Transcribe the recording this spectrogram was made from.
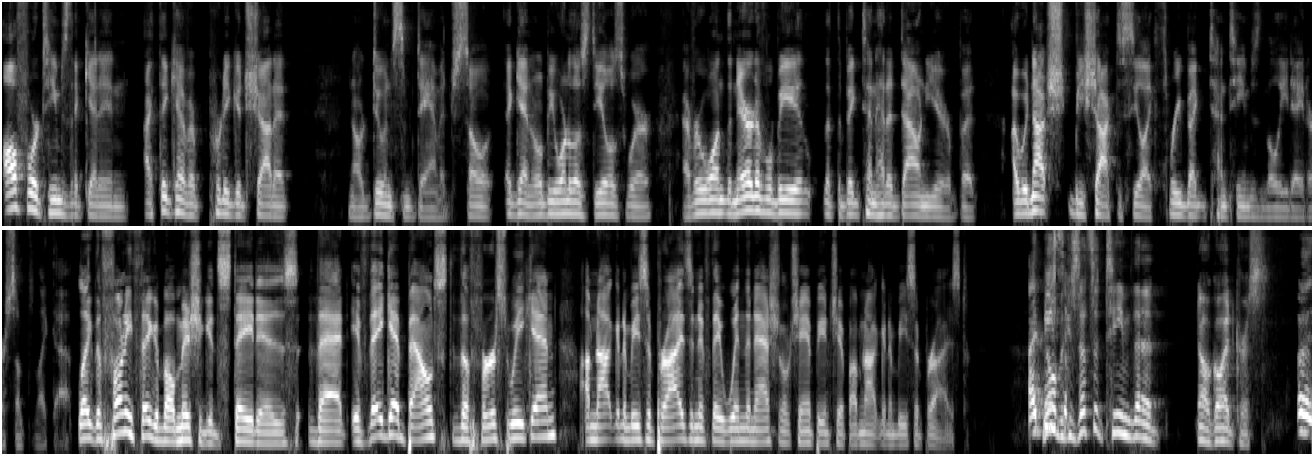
all four teams that get in, I think have a pretty good shot at, you know, doing some damage. So again, it'll be one of those deals where everyone, the narrative will be that the Big Ten had a down year, but I would not sh- be shocked to see like three Big Ten teams in the Elite Eight or something like that. Like the funny thing about Michigan State is that if they get bounced the first weekend, I'm not going to be surprised, and if they win the national championship, I'm not going to be surprised. I'd be No, sup- because that's a team that. No, go ahead, Chris. Uh,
